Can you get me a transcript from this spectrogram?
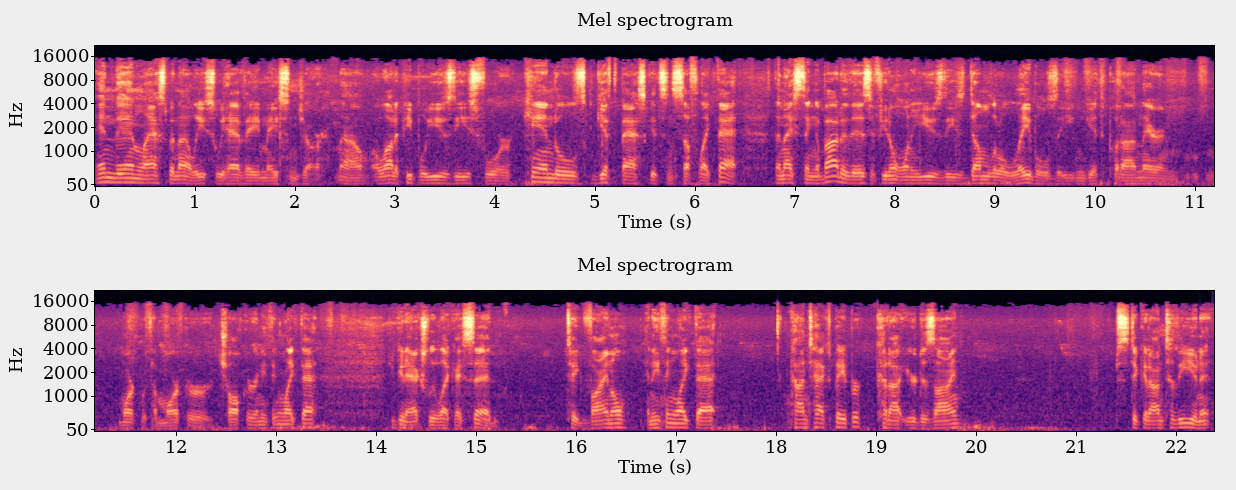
And then last but not least we have a mason jar. Now a lot of people use these for candles, gift baskets and stuff like that. The nice thing about it is if you don't want to use these dumb little labels that you can get to put on there and mark with a marker or chalk or anything like that, you can actually, like I said, take vinyl, anything like that, contact paper, cut out your design, stick it onto the unit,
